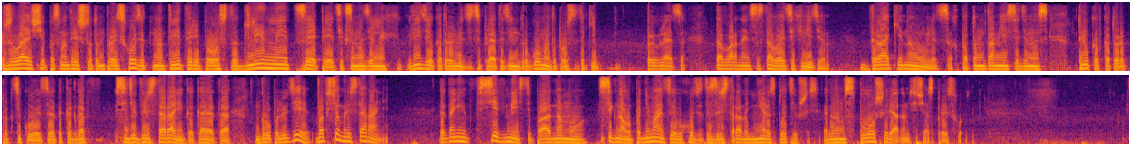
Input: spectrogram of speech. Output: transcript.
желающие посмотреть, что там происходит, на Твиттере просто длинные цепи этих самодельных видео, которые люди цепляют один к другому. Это просто такие появляются товарные составы этих видео. Драки на улицах. Потом там есть один из трюков, который практикуется. Это когда сидит в ресторане какая-то группа людей, во всем ресторане когда они все вместе по одному сигналу поднимаются и выходят из ресторана, не расплатившись. Это нам сплошь и рядом сейчас происходит.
